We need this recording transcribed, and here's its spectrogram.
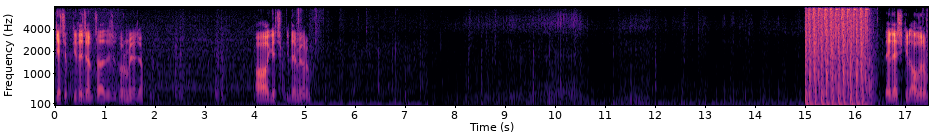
Geçip gideceğim sadece. Durmayacağım. Aa geçip gidemiyorum. Beleşkil alırım.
